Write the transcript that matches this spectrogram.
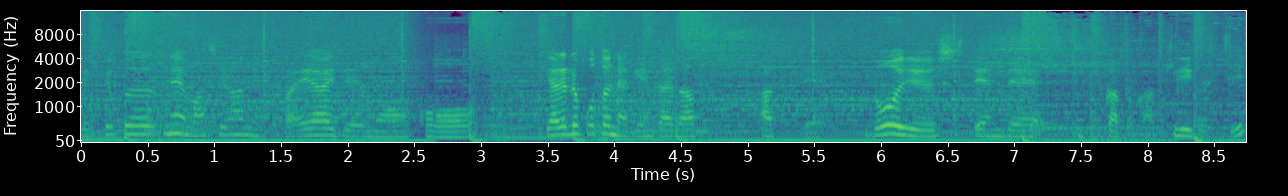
結局ねマシンラーニングとか AI でもこうやれることには限界があってどういう視点でいくかとか切り口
